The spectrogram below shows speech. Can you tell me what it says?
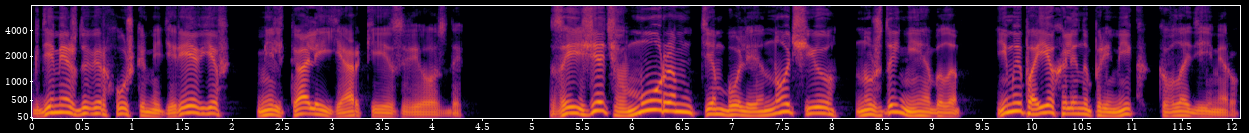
где между верхушками деревьев мелькали яркие звезды. Заезжать в Муром, тем более ночью, нужды не было, и мы поехали напрямик к Владимиру.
